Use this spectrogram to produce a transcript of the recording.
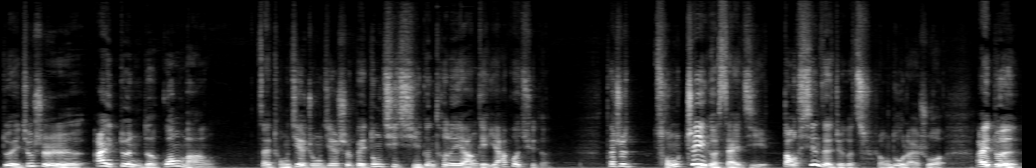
对，就是艾顿的光芒在同届中间是被东契奇跟特雷杨给压过去的，但是从这个赛季到现在这个程度来说，艾顿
